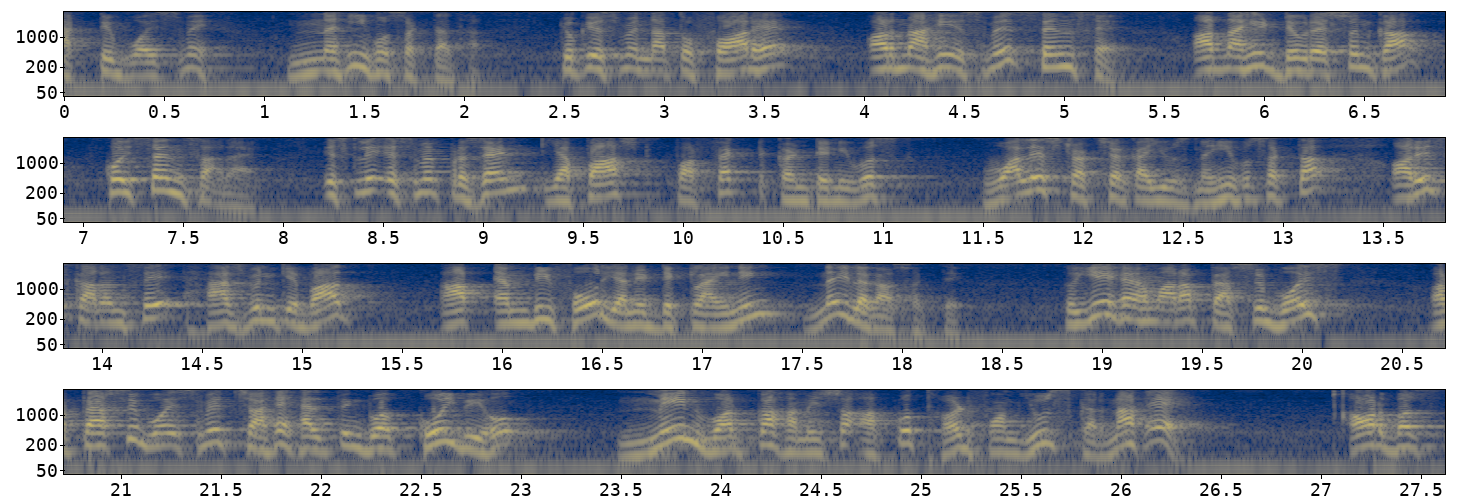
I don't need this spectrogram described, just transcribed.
एक्टिव वॉइस में नहीं हो सकता था, क्योंकि इसमें ना तो फॉर है और ना ही इसमें सेंस है, और ना ही ड्यूरेशन का कोई सेंस आ रहा है। इसलिए इसमें प्रेजेंट या पास्ट परफेक्ट कंटिन्यूअस वाले स्ट्रक्चर का यूज़ नहीं हो सकता, और इस कारण से हैजबिन के बाद आप एम यानी डिक्लाइनिंग नहीं लगा सकते। तो ये है हमारा पैसिव वॉइस और पैसिव वॉइस में चाहे हेल्पिंग वर्ब कोई भी हो मेन वर्ब का हमेशा आपको थर्ड फॉर्म यूज़ करना है। और बस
